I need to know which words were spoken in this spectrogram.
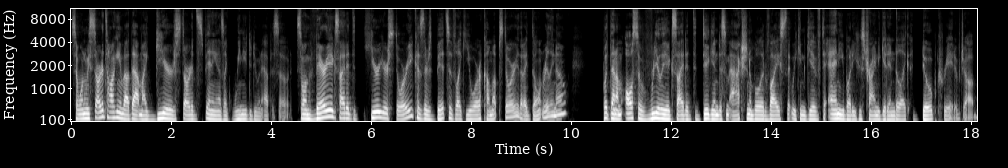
So when we started talking about that, my gears started spinning. And I was like, we need to do an episode. So I'm very excited to hear your story because there's bits of like your come up story that I don't really know. But then I'm also really excited to dig into some actionable advice that we can give to anybody who's trying to get into like a dope creative job.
